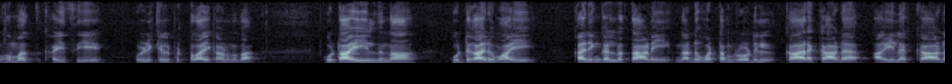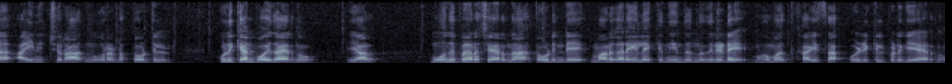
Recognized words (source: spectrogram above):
മുഹമ്മദ് ഖൈസിയെ ഒഴുക്കിൽപ്പെട്ടതായി കാണുന്നത്. കൂട്ടായിയിൽ നിന്ന കൂട്ടുകാരുമായി കരിങ്കല്ലത്താണി നടുവട്ടം റോഡിൽ കാരക്കാട് ഐലക്കാട് ഐനിച്ചിറ നൂറടത്തോട്ടിൽ കുളിക്കാൻ പോയതായിരുന്നു ഇയാൾ. മൂന്ന് പേർ ചേർന്ന തോടിന്റെ മറുകരയിലേക്ക് നീന്തുന്നതിനിടെ മുഹമ്മദ് ഖൈസ ഒഴുക്കിൽപ്പെടുകയായിരുന്നു.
